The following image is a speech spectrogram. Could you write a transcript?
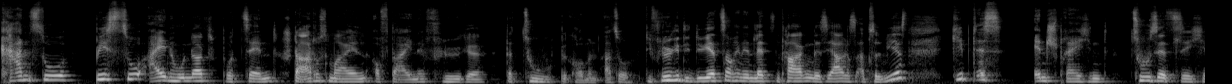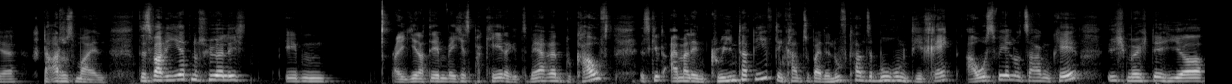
kannst du bis zu 100% Statusmeilen auf deine Flüge dazu bekommen. Also die Flüge, die du jetzt noch in den letzten Tagen des Jahres absolvierst, gibt es entsprechend zusätzliche Statusmeilen. Das variiert natürlich eben je nachdem welches Paket, da gibt es mehrere, du kaufst. Es gibt einmal den Green-Tarif, den kannst du bei der Lufthansa-Buchung direkt auswählen und sagen, okay, ich möchte hier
